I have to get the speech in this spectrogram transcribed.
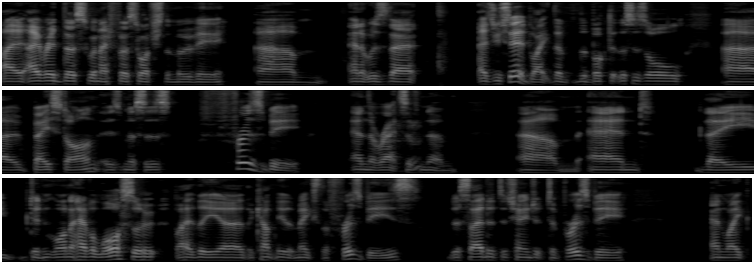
I, I read this when I first watched the movie, um, and it was that, as you said, like the the book that this is all uh, based on is Mrs. Frisby and the Rats of NIMH, um, and they didn't want to have a lawsuit by the uh, the company that makes the frisbees. Decided to change it to Brisby, and like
